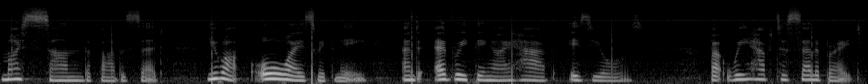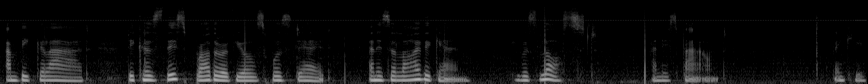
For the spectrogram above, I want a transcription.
My son, the father said, you are always with me, and everything I have is yours. But we have to celebrate and be glad, because this brother of yours was dead and is alive again. He was lost and is found. Thank you.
